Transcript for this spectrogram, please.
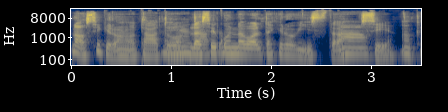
No, sì che l'ho notato, notato, la seconda volta che l'ho vista. Ah, sì. Ok.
